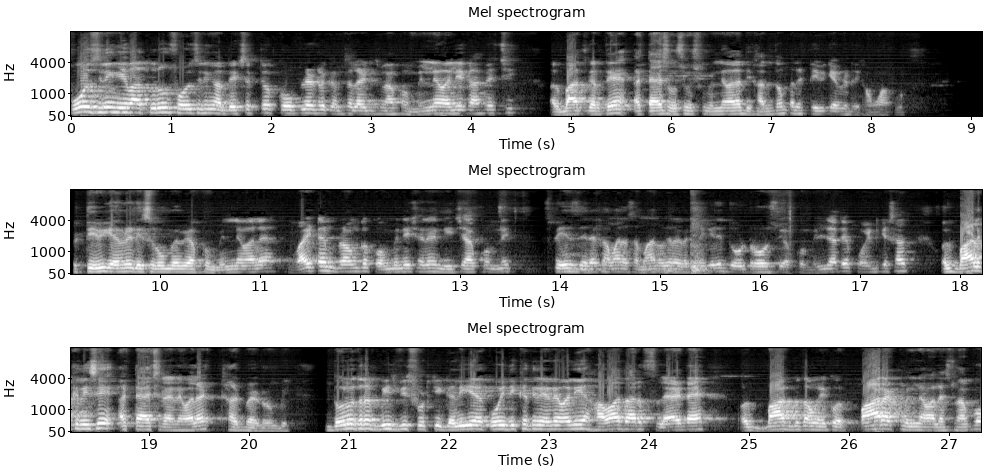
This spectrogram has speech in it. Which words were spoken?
फोर सीलिंग की बात करूँ फोर सीलिंग आप देख सकते हो कोपलेट और कंसल लाइट इसमें आपको मिलने वाली है काफ़ी अच्छी। और बात करते हैं अटैच वॉशिंग मिलने वाला दिखा देता हूँ। पहले टीवी कैबिनेट दिखाऊँगा आपको। तो टीवी कैबिनेट इस रूम में भी आपको मिलने वाला है। व्हाइट एंड ब्राउन का कॉम्बिनेशन है। नीचे आपको हमने स्पेस दे रखा हमारा सामान वगैरह रखने के लिए। दो ड्रॉर्स भी आपको मिल जाते हैं पॉइंट के साथ। और बालकनी से अटैच रहने वाला है थर्ड बेडरूम भी। दोनों तरफ़ बीस बीस फुट की गली है, कोई दिक्कत नहीं रहने वाली है। हवादार फ्लैट है। और बात बताऊँ एक और, पार्क मिलने वाला है इसमें आपको।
